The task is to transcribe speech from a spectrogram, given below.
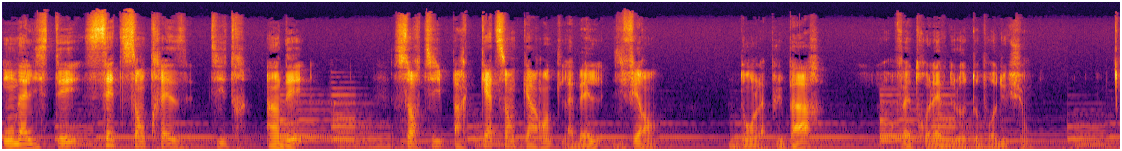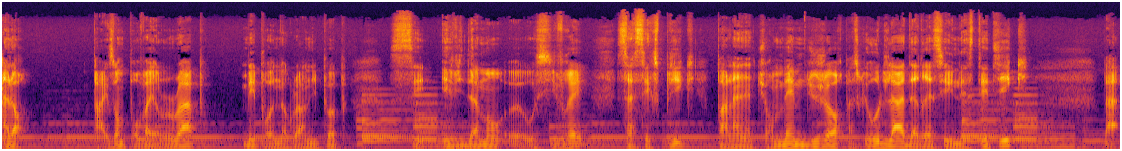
on a listé 713 titres indés sortis par 440 labels différents, dont la plupart en fait relèvent de l'autoproduction. Alors, par exemple pour Viral Rap, mais pour Underground Hip Hop, c'est évidemment euh, aussi vrai. Ça s'explique par la nature même du genre, parce qu'au-delà d'adresser une esthétique, bah,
